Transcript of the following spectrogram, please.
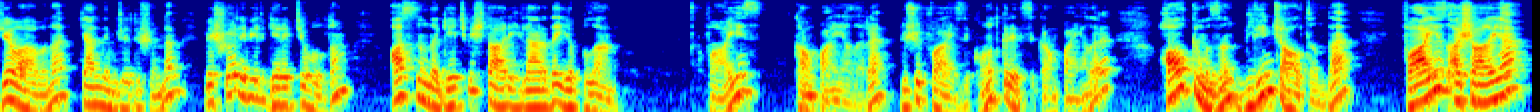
cevabını kendimce düşündüm ve şöyle bir gerekçe buldum. Aslında geçmiş tarihlerde yapılan faiz kampanyaları, düşük faizli konut kredisi kampanyaları halkımızın bilinç altında faiz aşağıya,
